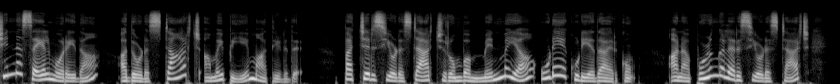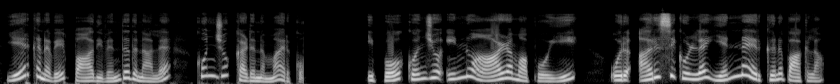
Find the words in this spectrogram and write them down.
சின்ன செயல்முறை தான் அதோட ஸ்டார்ச் அமைப்பையே மாத்திடுது. பச்சரிசியோட ஸ்டார்ச் ரொம்ப மென்மையா உடையக்கூடியதா இருக்கும். ஆனா புழுங்கலரிசியோட ஸ்டார்ச் ஏற்கனவே பாதி வெந்ததுனால கொஞ்சம் கடினமா இருக்கும். இப்போ கொஞ்சம் இன்னும் ஆழமா போய் ஒரு அரிசிக்குள்ள என்ன இருக்குன்னு பார்க்கலாம்.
